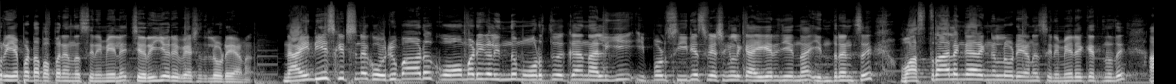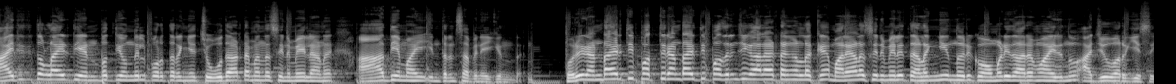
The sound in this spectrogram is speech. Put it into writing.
പ്രിയപ്പെട്ട പപ്പൻ എന്ന സിനിമയിലെ ചെറിയൊരു വേഷത്തിലൂടെയാണ്. നയന്റീസ് കിഡ്സിനൊക്കെ ഒരുപാട് കോമഡികൾ ഇന്നും ഓർത്തു വെക്കാൻ നൽകി ഇപ്പോൾ സീരിയസ് വേഷങ്ങൾ കൈകാര്യം ചെയ്യുന്ന ഇന്ദ്രൻസ് വസ്ത്രാലങ്കാരങ്ങളിലൂടെയാണ് സിനിമയിലേക്ക് എത്തുന്നത്. ആയിരത്തി തൊള്ളായിരത്തി എൺപത്തി ഒന്നിൽ പുറത്തിറങ്ങിയ ചൂതാട്ടം എന്ന സിനിമയിലാണ് ആദ്യമായി ഇന്ദ്രൻസ് അഭിനയിക്കുന്നത്. ഒരു രണ്ടായിരത്തി പത്ത് രണ്ടായിരത്തി പതിനഞ്ച് കാലഘട്ടങ്ങളിലൊക്കെ മലയാള സിനിമയിൽ തിളങ്ങി നിന്നൊരു കോമഡി താരമായിരുന്നു അജു വർഗീസ്.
